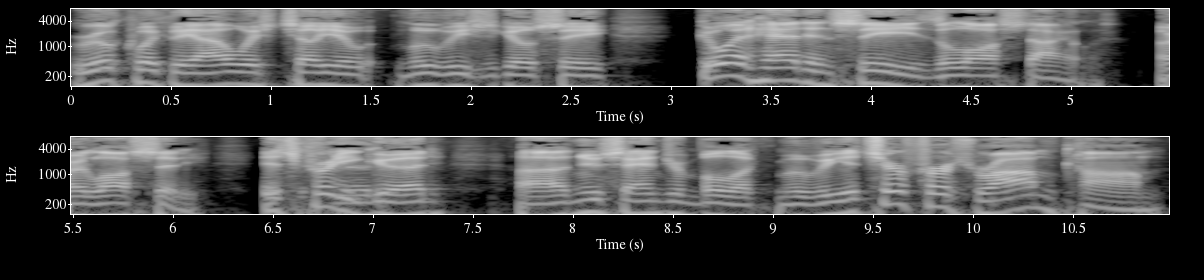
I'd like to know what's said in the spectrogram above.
real quickly, I always tell you movies to go see. Go ahead and see The Lost Island or Lost City. It's pretty good. Uh, new Sandra Bullock movie. It's her first rom com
